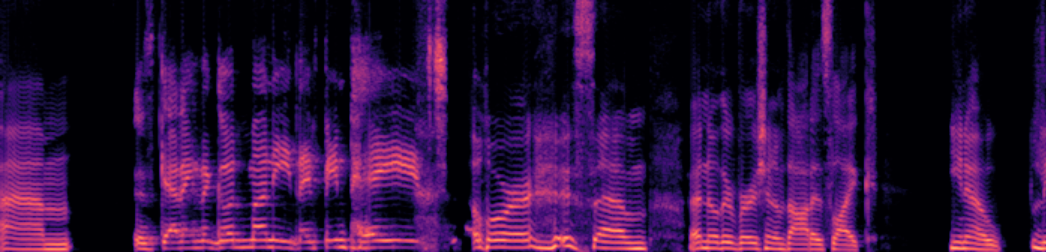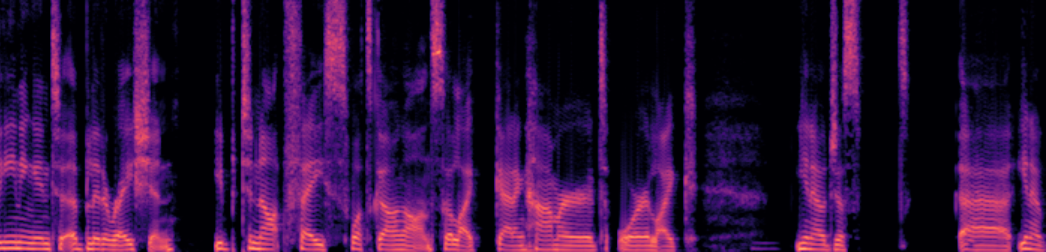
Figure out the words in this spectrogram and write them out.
Um, is getting the good money. They've been paid. Or is um, another version of that is like, you know, leaning into obliteration to not face what's going on. So like getting hammered or like, you know, just, uh, you know,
